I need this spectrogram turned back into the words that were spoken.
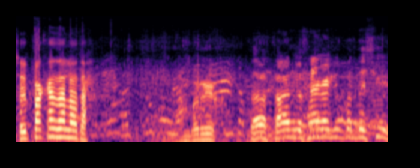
स्वयंपाक कसा झाला होता? चांगलं सांगायची पद्धतशीर.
